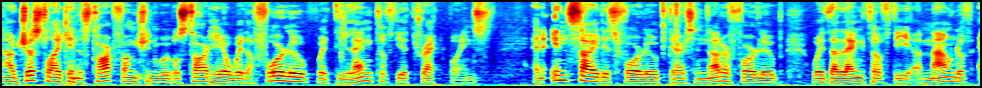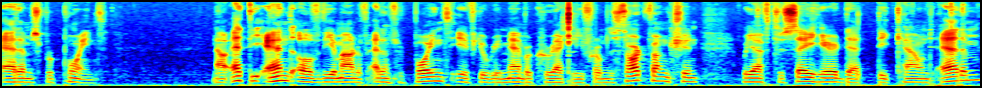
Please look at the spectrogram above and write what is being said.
Now just like in the start function we will start here with a for loop with the length of the attract points and inside this for loop there's another for loop with the length of the amount of atoms per point. Now at the end of the amount of atoms per point if you remember correctly from the start function we have to say here that the count atom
